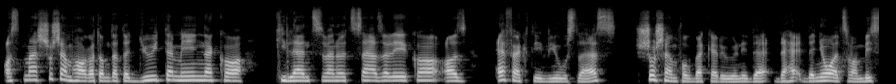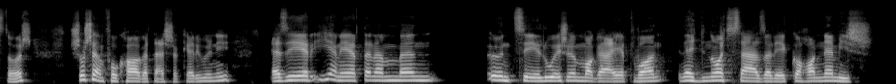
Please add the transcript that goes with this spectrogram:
azt már sosem hallgatom, tehát a gyűjteménynek a 95%-a az effektív use lesz, sosem fog bekerülni, de, de, de 80 biztos, sosem fog hallgatásra kerülni, ezért ilyen értelemben öncélú és önmagáért van egy nagy százaléka, ha nem is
